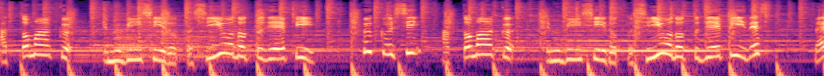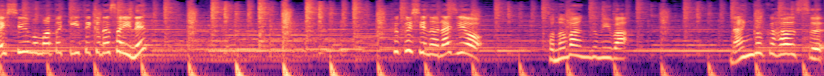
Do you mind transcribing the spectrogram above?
アットマーク mbc.co.jp 福祉アットマーク mbc.co.jp です。来週もまた聞いてくださいね。福祉のラジオ。この番組は南国ハウス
